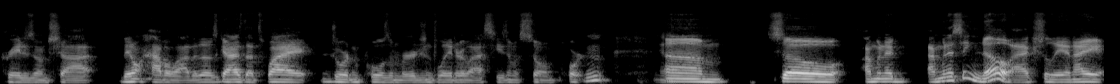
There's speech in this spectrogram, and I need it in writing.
create his own shot. They don't have a lot of those guys. That's why Jordan Poole's emergence later last season was so important. Yeah. Um, so I'm gonna I'm gonna say no actually. And I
